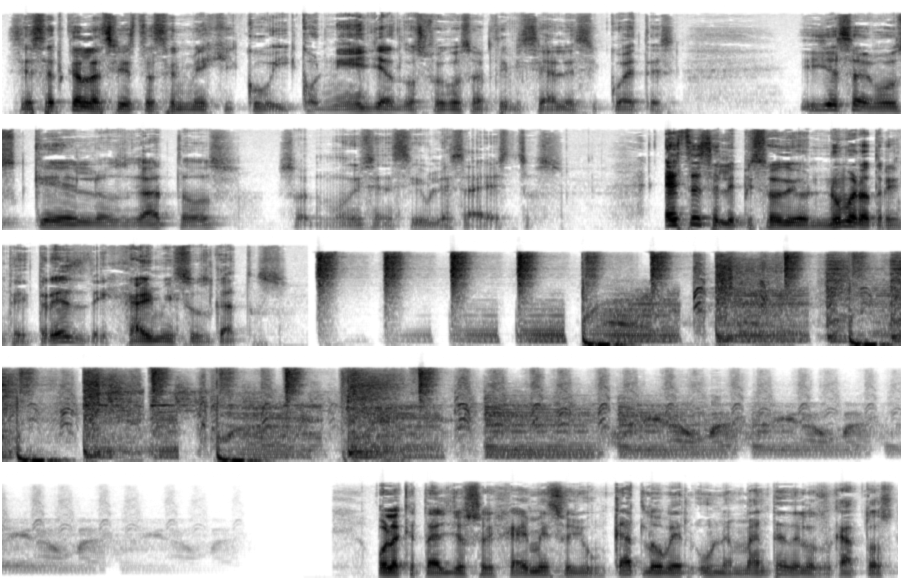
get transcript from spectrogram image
Se acercan las fiestas en México y con ellas los fuegos artificiales y cohetes. Y ya sabemos que los gatos son muy sensibles a estos. Este es el episodio número 33 de Jaime y sus gatos. Hola, ¿qué tal? Yo soy Jaime, soy un cat lover, un amante de los gatos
